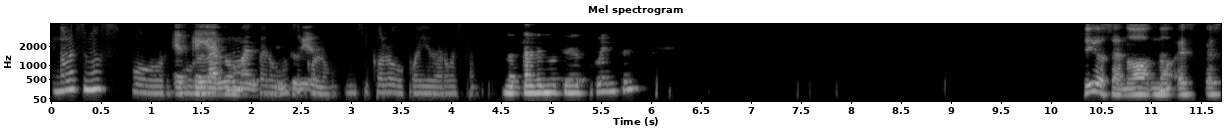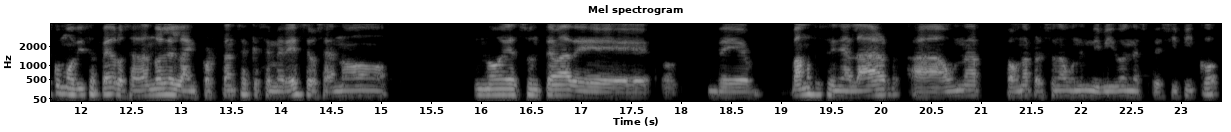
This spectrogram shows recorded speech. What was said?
no lo hacemos por. Es que hay algo mal. Pero un psicólogo, un psicólogo puede ayudar bastante. No, tal vez no te das cuenta. Sí, o sea, no, no, es, es como dice Pedro, o sea, dándole la importancia que se merece, o sea, no, no es un tema de, de vamos a señalar a una, a una persona, a un individuo en específico,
